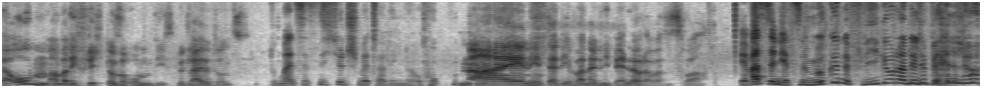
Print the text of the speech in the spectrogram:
Da oben, aber die fliegt nur so rum. Die ist, begleitet uns. Du meinst jetzt nicht den Schmetterling da oben. Nein, hinter dir war eine Libelle oder was es war. Ja, was denn jetzt? Eine Mücke, eine Fliege oder eine Libelle?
